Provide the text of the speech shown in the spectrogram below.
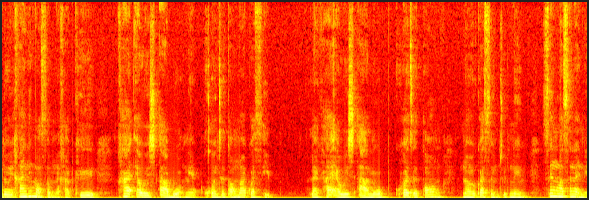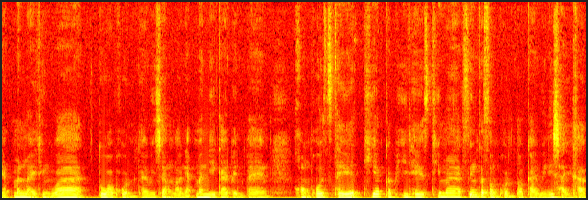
โดยค่าที่เหมาะสมนะครับคือค่า LHR บวกเนี่ยควรจะต้องมากกว่า 10 และค่า LHR ลบควรจะต้อง น้อยกว่า 0.1 ซึ่งลักษณะเนี้ยมันหมายถึงว่าตัวผลการวิจัยของเราเนี่ยมันมีการเปลี่ยนแปลงของ post test เทียบกับ pre test ที่มาก ซึ่งจะส่งผลต่อการวินิจฉัยครับ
